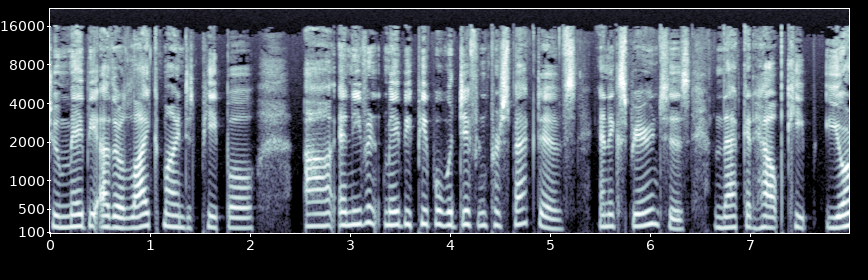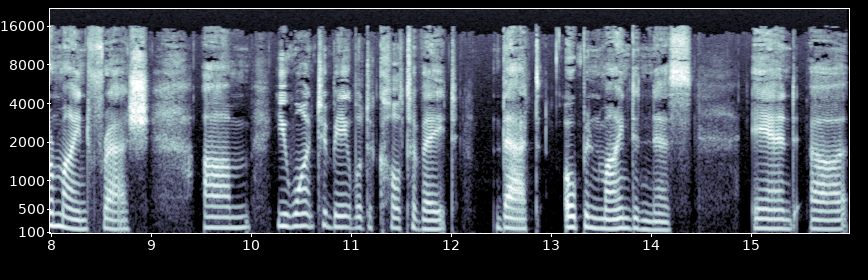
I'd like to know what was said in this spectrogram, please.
to maybe other like minded people. Uh, and even maybe people with different perspectives and experiences, and that could help keep your mind fresh. Um, you want to be able to cultivate that open mindedness and uh,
